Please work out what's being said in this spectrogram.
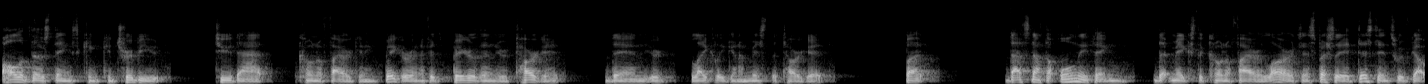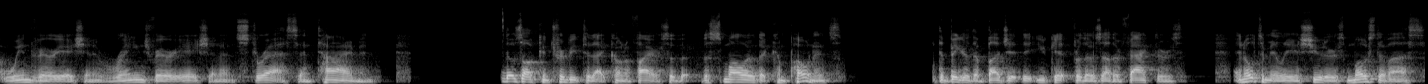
all of those things can contribute to that cone of fire getting bigger. And if it's bigger than your target, then you're likely going to miss the target. But that's not the only thing that makes the cone of fire large. And especially at distance, we've got wind variation and range variation and stress and time. And those all contribute to that cone of fire. So the, the smaller the components, the bigger the budget that you get for those other factors. And ultimately, as shooters, most of us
